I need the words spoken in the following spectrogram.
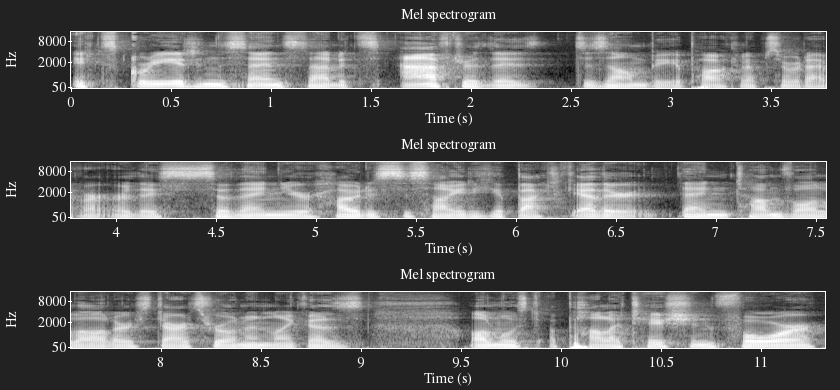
it's great in the sense that it's after the, the zombie apocalypse or whatever, or this. So then you're, how does society get back together? Then Tom Vaughan-Lawlor starts running like as almost a politician for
